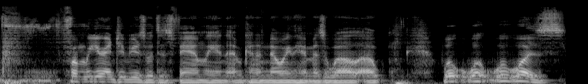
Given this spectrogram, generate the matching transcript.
from your interviews with his family and, and kind of knowing him as well, uh, what, what, what was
